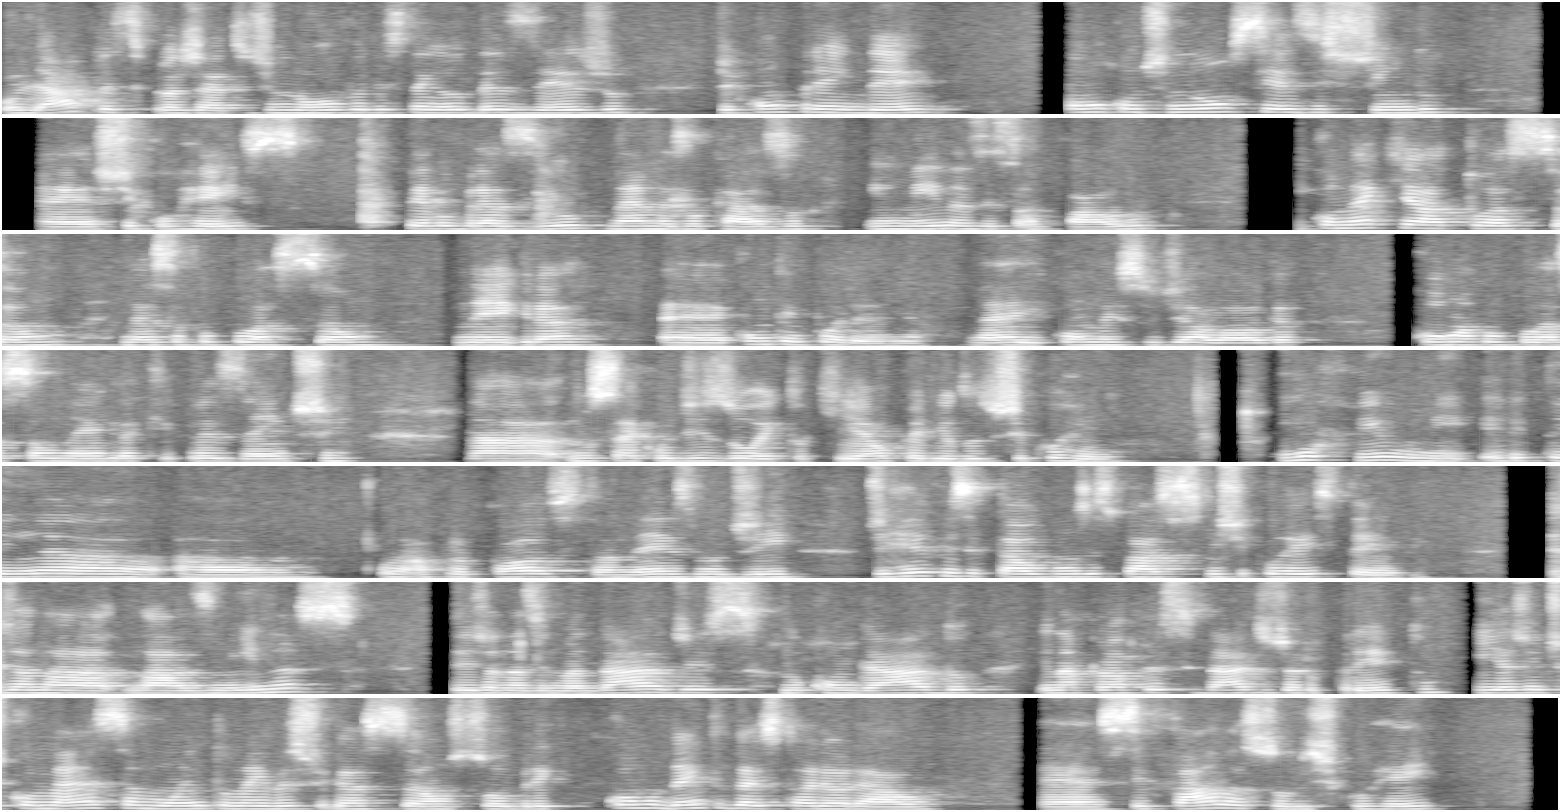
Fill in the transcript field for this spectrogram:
olhar para esse projeto de novo, eles têm o desejo de compreender como continuam se existindo é, Chico Reis pelo Brasil, né, mas no caso em Minas e São Paulo, e como é que é a atuação dessa população negra é, contemporânea, né? E como isso dialoga com a população negra aqui presente na, no século XVIII, que é o período de Chico Rei. E o filme ele tem a, a, a proposta mesmo de, de revisitar alguns espaços que Chico Rei esteve, seja na, nas Minas, seja nas Irmandades, no Congado e na própria cidade de Ouro Preto. E a gente começa muito uma investigação sobre como, dentro da história oral, é, se fala sobre Chico Rei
